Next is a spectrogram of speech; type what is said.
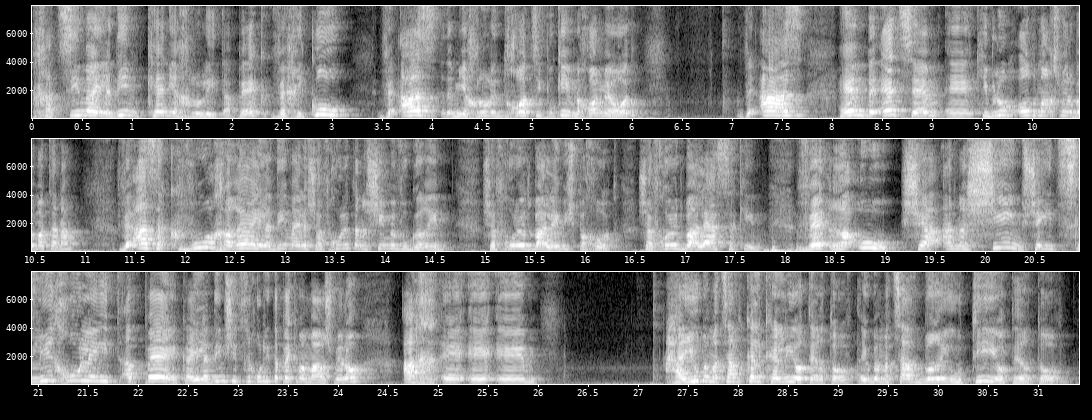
חצי מהילדים כן יכלו להתאפק וחיכו, ואז הם יכלו לדחות סיפוקים, נכון מאוד. ואז הם בעצם אה, קיבלו עוד מרשמלו במתנה. ואז עקבו אחרי הילדים האלה שהפכו להיות אנשים מבוגרים, שהפכו להיות בעלי משפחות, שהפכו להיות בעלי עסקים, וראו שהאנשים שהצליחו להתאפק, הילדים שהצליחו להתאפק עם המרשמלו, אך... אה, אה, אה, היו במצב כלכלי יותר טוב, היו במצב בריאותי יותר טוב,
